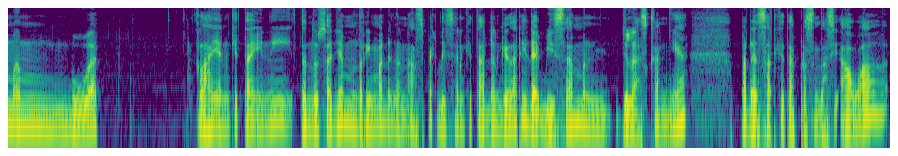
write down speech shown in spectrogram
membuat klien kita ini tentu saja menerima dengan aspek desain kita dan kita tidak bisa menjelaskannya pada saat kita presentasi awal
